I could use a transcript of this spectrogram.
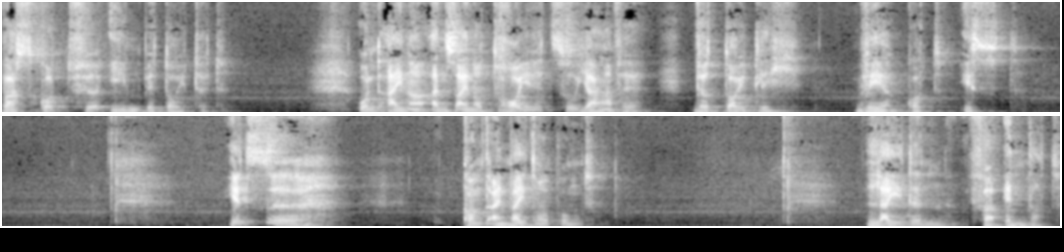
was Gott für ihn bedeutet. Und einer an seiner Treue zu Jahwe wird deutlich, wer Gott ist. Jetzt äh, kommt ein weiterer Punkt. Leiden verändert.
